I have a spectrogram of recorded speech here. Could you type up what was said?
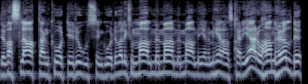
det var Zlatan-kort i Rosengård, det var liksom Malmö, Malmö, Malmö genom hela hans karriär och han höll, det,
